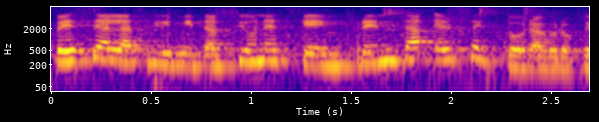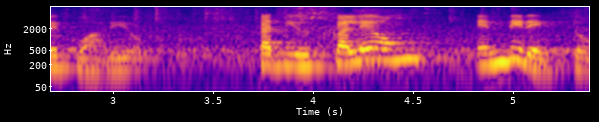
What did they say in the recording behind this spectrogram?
pese a las limitaciones que enfrenta el sector agropecuario. Catiusca León, en directo.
